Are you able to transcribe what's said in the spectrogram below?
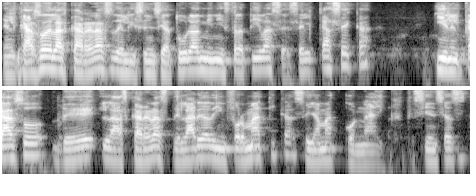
En el caso de las carreras de licenciatura administrativas es el CASECA y en el caso de las carreras del área de informática se llama CONAIC, de Ciencias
